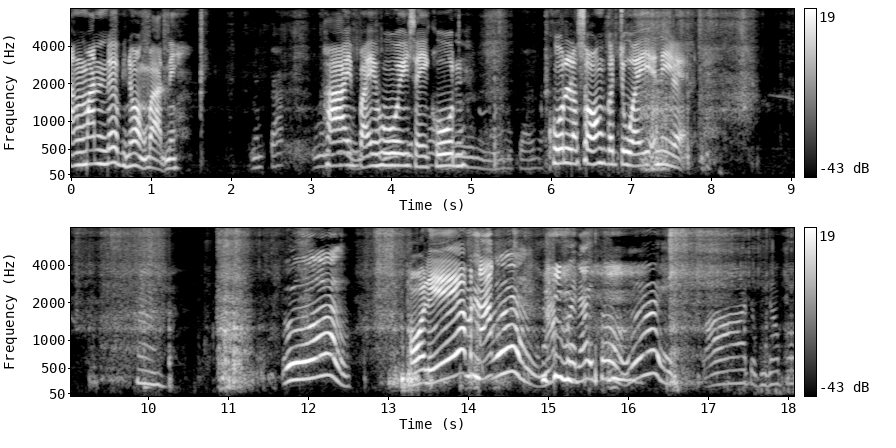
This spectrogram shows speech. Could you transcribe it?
ทั้งมันเด้อพี่น้องบาทนี่น้ำตักพายไปโหยใส่โคนโคนละสองกระจวยอันนี้แหละอืมเออพอแล้วมันหนักเออนับไปได้โตเอ้ยปลาตัวพี่น้องพ่อ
